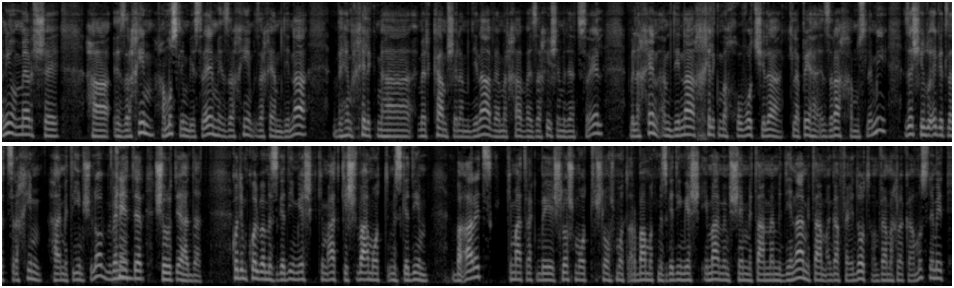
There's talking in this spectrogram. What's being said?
אני אומר שהאזרחים המוסלמים בישראל הם אזרחים, אזרחי המדינה, והם חלק מהמרקם של המדינה והמרחב האזרחי של מדינת ישראל, ולכן המדינה, חלק מהחובות שלה כלפי האזרח המוסלמי, זה שהיא דואגת לצרכים האמיתיים שלו, ובין כן. היתר שירותי הדת. קודם כל במסגדים יש כמעט כ-700 מסגדים בארץ, כמעט רק ב-300, 300, 400 מסגדים יש אימאמים שהם מטעם המדינה, מטעם אגף העדות והמחלקה המוסלמית.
